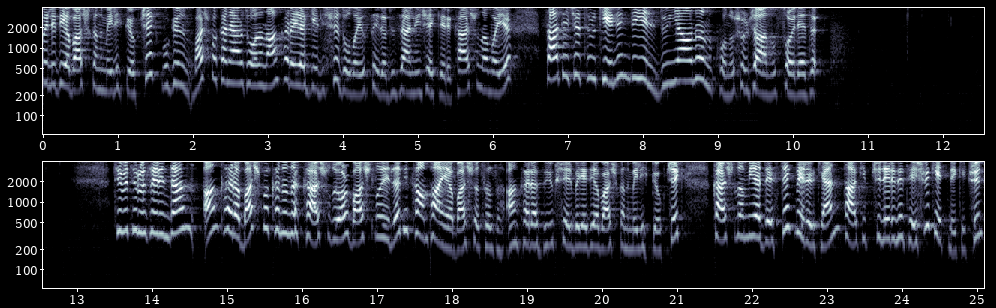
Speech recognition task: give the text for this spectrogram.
Belediye Başkanı Melih Gökçek bugün Başbakan Erdoğan'ın Ankara'ya gelişi dolayısıyla düzenleyecekleri karşılamayı sadece Türkiye'nin değil dünyanın konuşacağını söyledi. Twitter üzerinden Ankara Başbakanını karşılıyor başlığıyla bir kampanya başlatıldı. Ankara Büyükşehir Belediye Başkanı Melih Gökçek karşılamaya destek verirken takipçilerini teşvik etmek için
